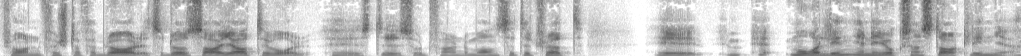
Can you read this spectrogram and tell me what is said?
från första februari. Så då sa jag till vår eh, styrelseordförande Måns att jag tror att eh, mållinjen är ju också en startlinje.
